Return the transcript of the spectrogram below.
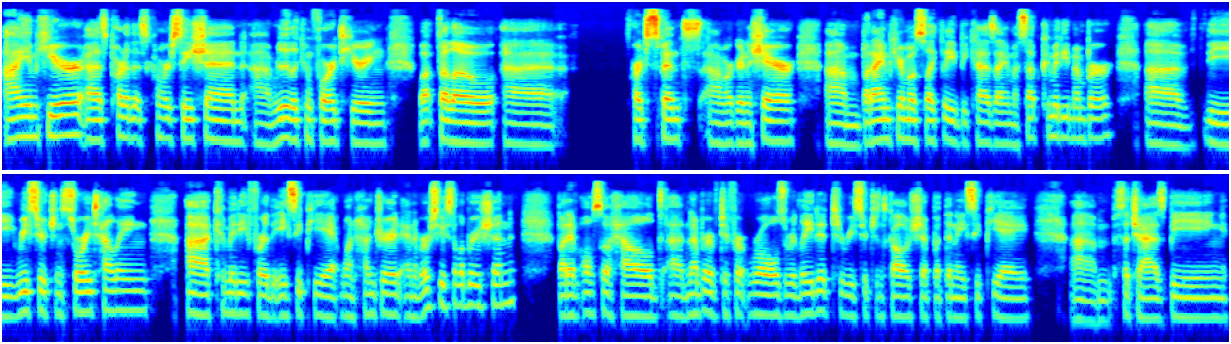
I am here as part of this conversation. I'm really looking forward to hearing what fellow uh, participants um, are going to share. Um, but I'm here most likely because I am a subcommittee member of the Research and Storytelling uh, Committee for the ACPA at 100 anniversary celebration. But I've also held a number of different roles related to research and scholarship within ACPA, um, such as being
